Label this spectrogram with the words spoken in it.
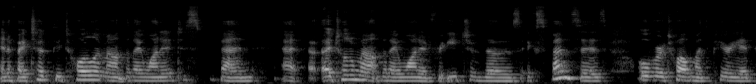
And if I took the total amount that I wanted to spend at a total amount that I wanted for each of those expenses over a 12 month period,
